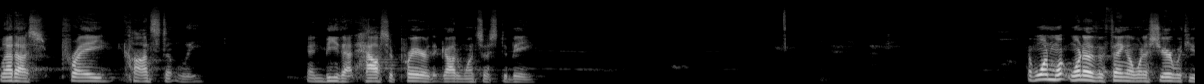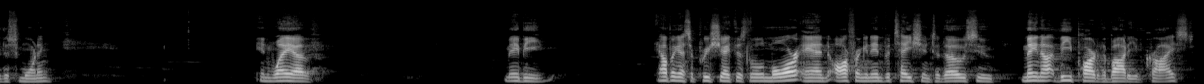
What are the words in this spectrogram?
Let us pray constantly and be that house of prayer that God wants us to be. Have one, one other thing I want to share with you this morning in way of maybe helping us appreciate this a little more and offering an invitation to those who may not be part of the body of Christ.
